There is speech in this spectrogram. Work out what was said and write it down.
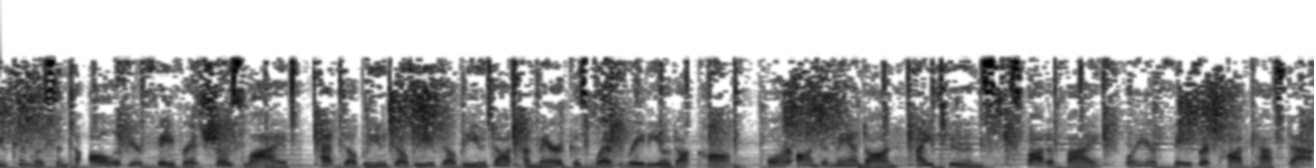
You can listen to all of your favorite shows live at www.americaswebradio.com or on demand on iTunes, Spotify, or your favorite podcast app.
